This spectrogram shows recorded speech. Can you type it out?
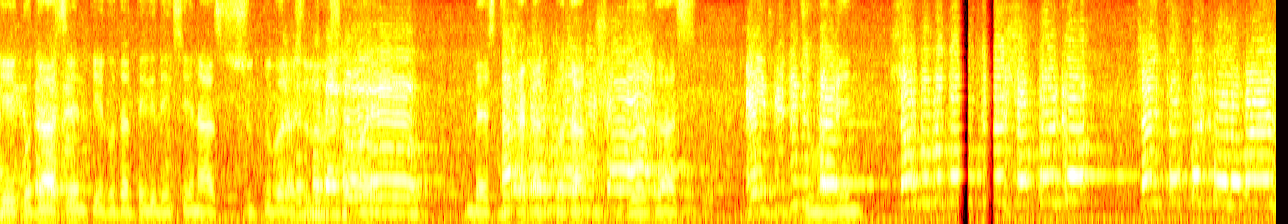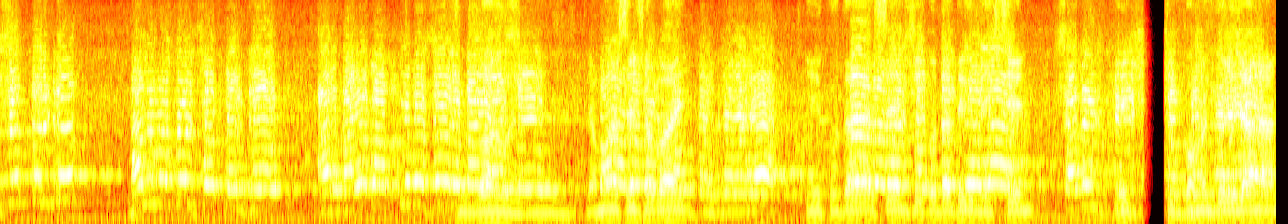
কে কোথা আছেন? কে কোথা থেকে দেখছেন? আজ শুক্রবার আসলে সবাই ব্যস্ত থাকার কথা, যেহেতু আজ জুমার দিন। সর্বপ্রথম সম্পর্ক, সেই সম্পর্ক ভালোবাসার সম্পর্ক আর ভালো ভালোবাসার মায়া বাহ আছে। ভাই, কেমন আছেন সবাই? কে কোথায় আছেন কে কোথা থেকে দেখছেন? একটু কমেন্ট করে জানান।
